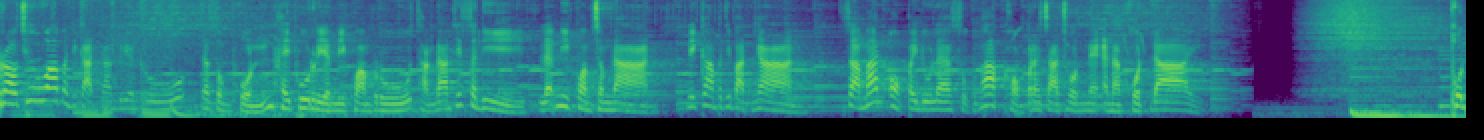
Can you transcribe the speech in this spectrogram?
เราเชื่อว่าบรรยากาศการเรียนรู้จะส่งผลให้ผู้เรียนมีความรู้ทางด้านทฤษฎี และมีความชำนาญ ในการปฏิบัติงาน สามารถออกไปดูแลสุขภาพของประชาชนในอนาคตได้ ผล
